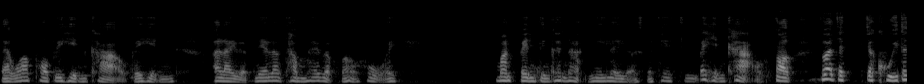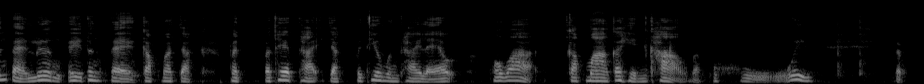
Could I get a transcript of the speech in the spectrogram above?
แต่ว่าพอไปเห็นข่าวไปเห็นอะไรแบบนี้เราทำให้แบบว่าโหย มันเป็นถึงขนาดนี้เลยเหรอประเทศจีนไปเห็นข่าวตอนว่าจะจะคุยตั้งแต่เรื่องเอ้ตั้งแต่กลับมาจากประประเทศไทยจากไปเที่ยวเมืองไทยแล้ว เพราะว่ากลับมาก็เห็นข่าวแบบโอ้โหแบบ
